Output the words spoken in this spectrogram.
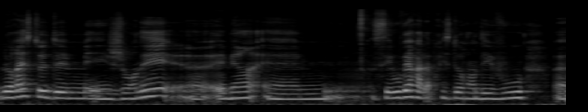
le reste de mes journées, euh, eh bien, euh, c'est ouvert à la prise de rendez-vous euh,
